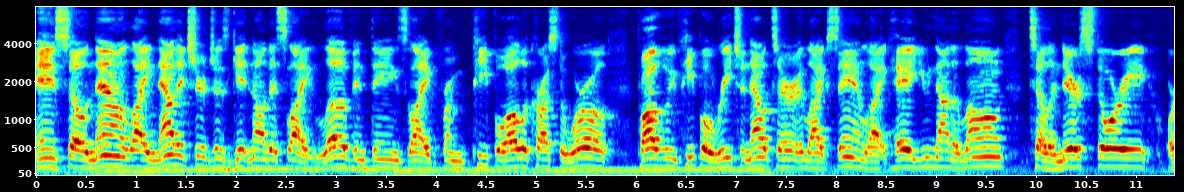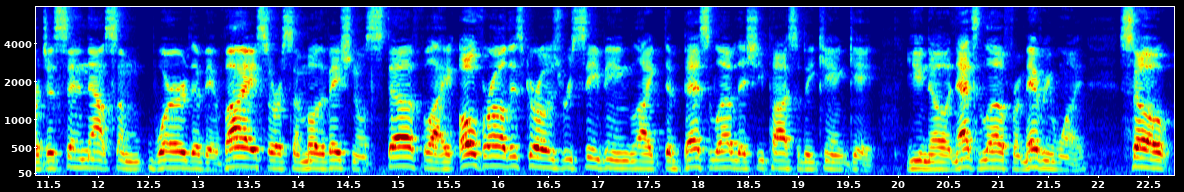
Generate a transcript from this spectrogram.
And so now, like, now that you're just getting all this, like, love and things, like, from people all across the world, probably people reaching out to her, like, saying, like, hey, you not alone, telling their story, or just sending out some word of advice or some motivational stuff. Like, overall, this girl is receiving, like, the best love that she possibly can get, you know, and that's love from everyone. So,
